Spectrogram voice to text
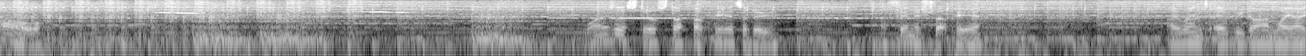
Oh. Why is there still stuff up here to do? I finished up here. I went every darn way I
